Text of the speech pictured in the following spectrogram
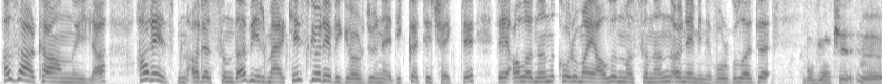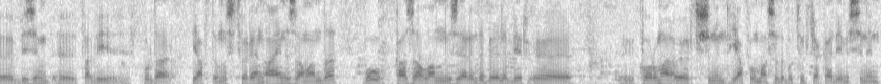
Hazar Kağanlığı'yla Harezm arasında bir merkez görevi gördüğüne dikkati çekti ve alanın korumaya alınmasının önemini vurguladı. Bugünkü e, bizim e, tabii burada yaptığımız tören aynı zamanda bu kazı alanının üzerinde böyle bir e, koruma örtüsünün yapılmasıdır. Bu Türk Akademisi'nin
